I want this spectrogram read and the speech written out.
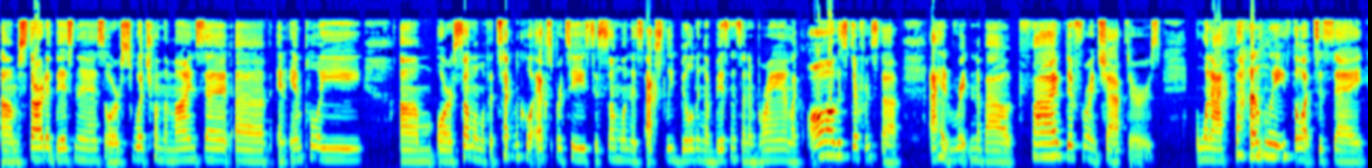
um, start a business or switch from the mindset of an employee um, or someone with a technical expertise to someone that's actually building a business and a brand, like all this different stuff. I had written about five different chapters when I finally thought to say,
